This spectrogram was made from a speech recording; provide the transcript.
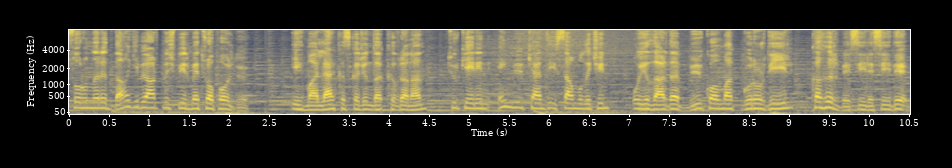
sorunları dağ gibi artmış bir metropoldü. İhmaller kıskacında kıvranan Türkiye'nin en büyük kenti İstanbul için o yıllarda büyük olmak gurur değil, kahır vesilesiydi.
